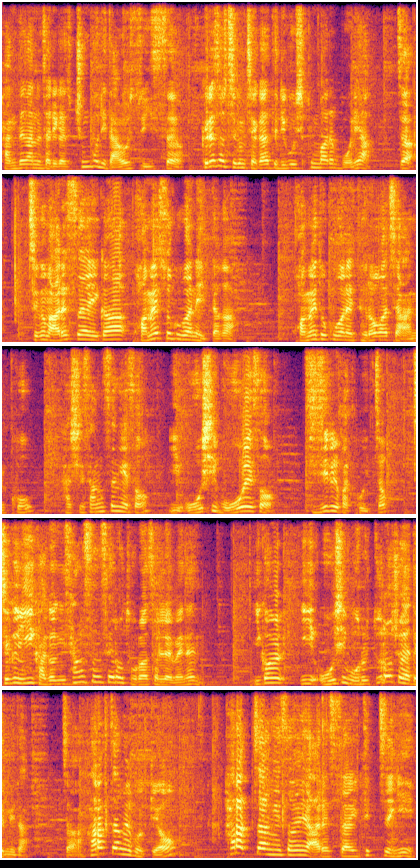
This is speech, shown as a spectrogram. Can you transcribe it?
반등하는 자리가 충분히 나올 수 있어요. 그래서 지금 제가 드리고 싶은 말은 뭐냐? 자 지금 RSI가 과매수 구간에 있다가 과매도 구간에 들어가지 않고 다시 상승해서 이 55에서 지지를 받고 있죠? 지금 이 가격이 상승세로 돌아서려면은 이걸 이 55를 뚫어줘야 됩니다. 자, 하락장을 볼게요. 하락장에서의 RSI 특징이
